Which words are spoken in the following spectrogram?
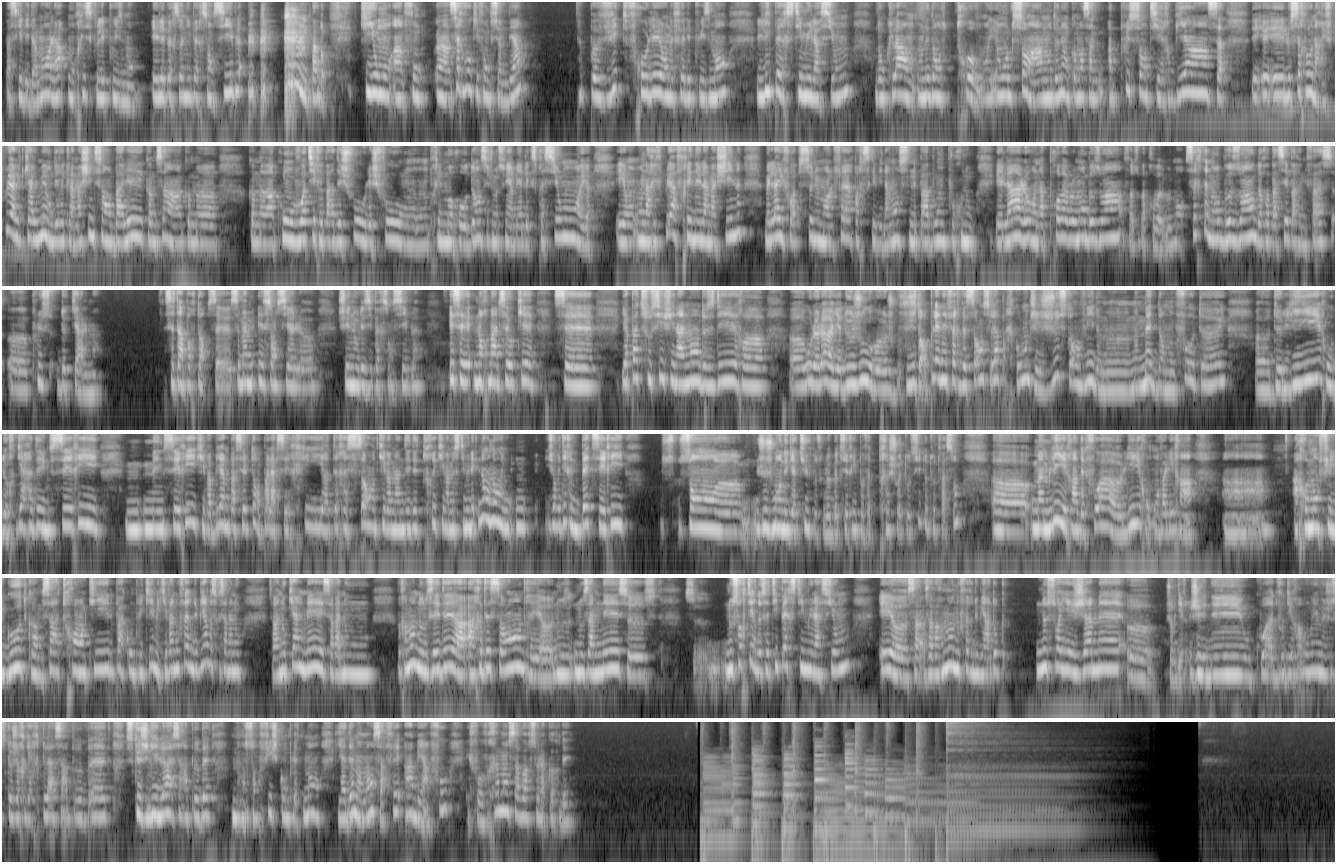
Parce qu'évidemment, là, on risque l'épuisement. Et les personnes hypersensibles, pardon, qui ont un, un cerveau qui fonctionne bien, peuvent vite frôler en effet l'épuisement, l'hyperstimulation, donc là, on, est dans trop, et on, le sent, hein, à un moment donné, on commence à, plus sentir bien, ça, et, le cerveau n'arrive plus à le calmer, on dirait que la machine s'est emballée comme ça, hein, comme, euh, comme un convoi tiré par des chevaux, les chevaux ont, pris le mort aux dents, si je me souviens bien de l'expression, et, et on n'arrive plus à freiner la machine, mais là, il faut absolument le faire, parce qu'évidemment, ce n'est pas bon pour nous. Et là, alors, on a probablement besoin, enfin, pas probablement, certainement besoin de repasser par une phase euh, plus de calme. C'est important, c'est même essentiel euh, chez nous les hypersensibles. Et c'est normal, c'est ok. Il n'y a pas de souci finalement de se dire, euh, euh, oh là là, il y a deux jours, euh, je suis en pleine effervescence. Là, par contre, j'ai juste envie de me, me, mettre dans mon fauteuil, de lire ou de regarder une série, mais une série qui va bien me passer le temps, pas la série intéressante qui va m'amener des trucs, qui va me stimuler. Non, non, j'ai envie de dire une bête série sans euh, jugement négatif, parce que les bêtes séries peuvent être très chouettes aussi de toute façon. Euh, même lire, hein, des fois, euh, lire, on, va lire un, un, un, roman feel good comme ça, tranquille, pas compliqué, mais qui va nous faire du bien parce que ça va nous, ça va nous calmer, ça va nous vraiment nous aider à, à redescendre et euh, nous, nous amener ce, ce, nous sortir de cette hyperstimulation et euh, ça, ça va vraiment nous faire du bien. Donc ne soyez jamais, euh, je veux dire, gêné ou quoi, de vous dire, ah oui, mais ce que je regarde là, c'est un peu bête, ce que je lis là, c'est un peu bête. Mais on s'en fiche complètement. Il y a des moments, ça fait un bien fou, il faut vraiment savoir se l'accorder.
